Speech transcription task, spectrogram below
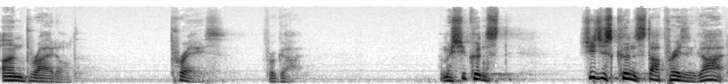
unbridled praise for God. I mean, she couldn't, she just couldn't stop praising God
